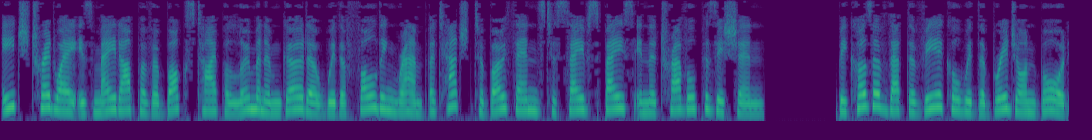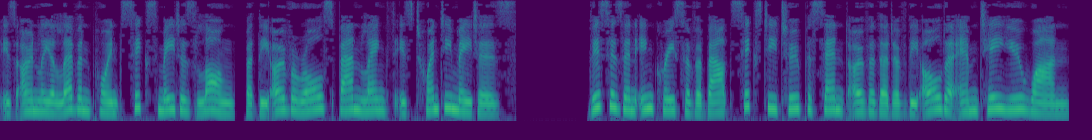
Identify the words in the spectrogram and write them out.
Each treadway is made up of a box-type aluminum girder with a folding ramp attached to both ends to save space in the travel position. Because of that the vehicle with the bridge on board is only 11.6 meters long, but the overall span length is 20 meters. This is an increase of about 62% over that of the older MTU-1.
